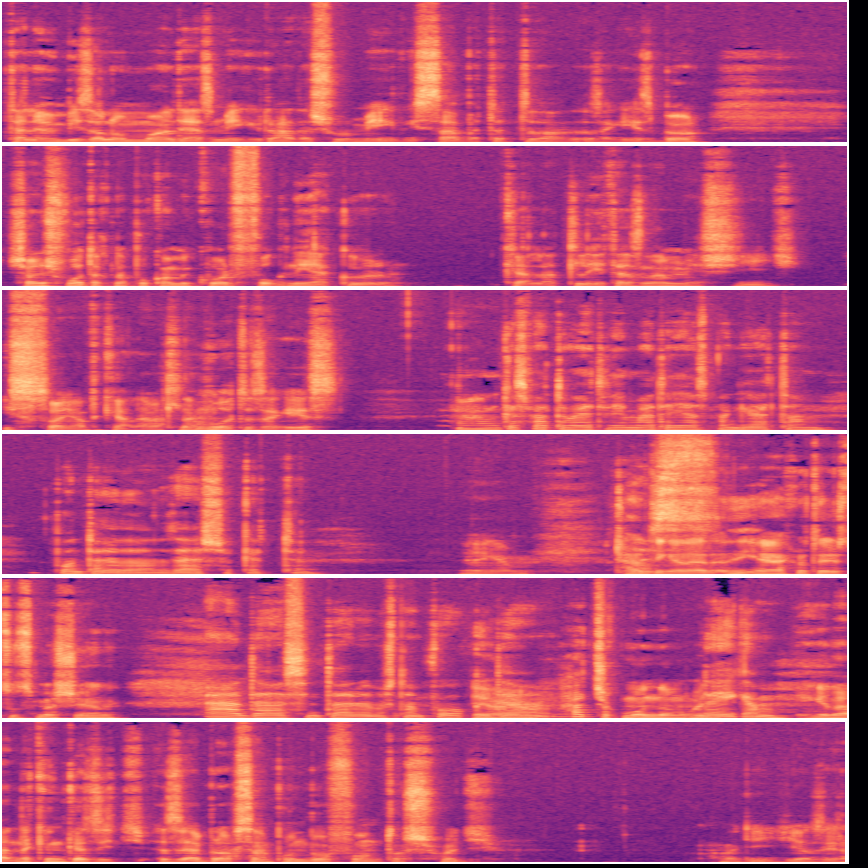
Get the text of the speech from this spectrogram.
tele önbizalommal, de ez még ráadásul még visszávetett az egészből. Sajnos voltak napok, amikor fog nélkül kellett léteznem, és így iszonyat kellemetlen volt az egész. Ezt már tudom mert én ezt megéltem. Pont elő az első kettő. Igen. Hát ez... igen, ilyenekről is tudsz mesélni. Á, de szerintem erről most nem fogok. Ja, de... Hát csak mondom, hogy de igen. igen. Hát nekünk ez, így, ez ebből a szempontból fontos, hogy, hogy így azért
